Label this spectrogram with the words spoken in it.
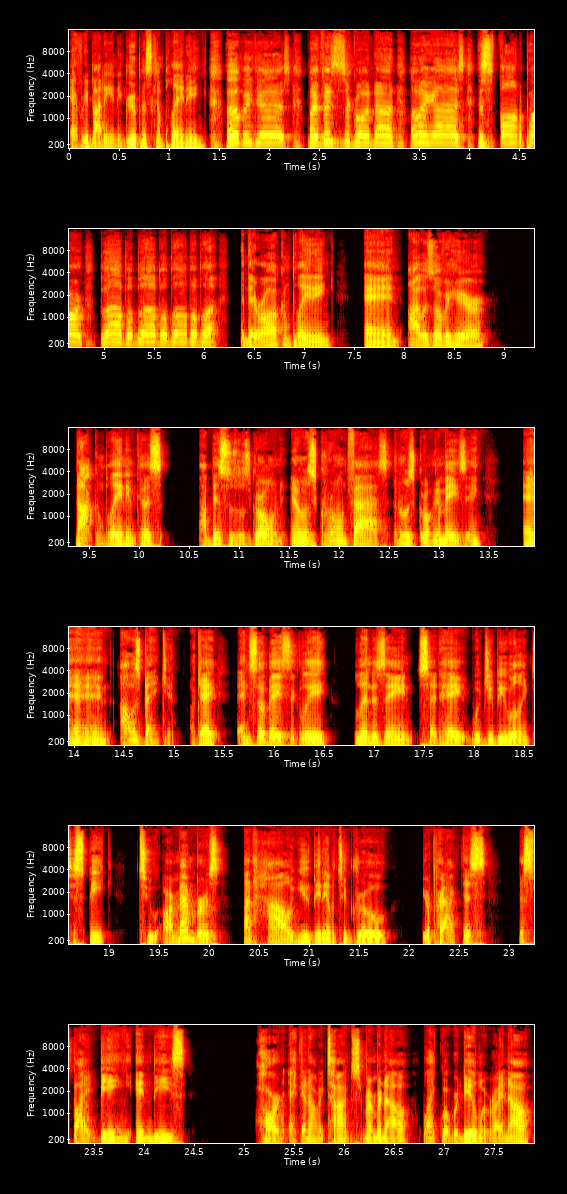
Everybody in the group is complaining. Oh my gosh, my visits are going down. Oh my gosh, this is falling apart. Blah, blah, blah, blah, blah, blah, blah. And they were all complaining. And I was over here not complaining because my business was growing and it was growing fast and it was growing amazing. And I was banking. Okay. And so basically, Linda Zane said, Hey, would you be willing to speak to our members on how you've been able to grow your practice despite being in these hard economic times? Remember now, like what we're dealing with right now,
